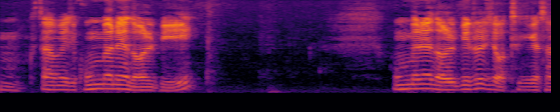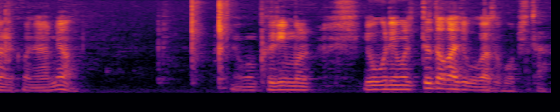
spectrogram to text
음, 그 다음에 이제 공면의 넓이. 공면의 넓이를 이제 어떻게 계산할 거냐면, 요건 그림을, 요 그림을 뜯어가지고 가서 봅시다.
